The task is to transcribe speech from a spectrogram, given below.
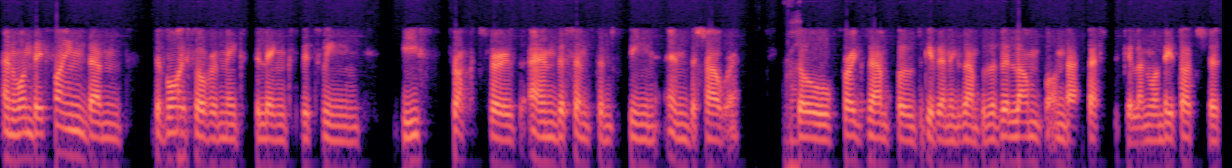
And when they find them, the voiceover makes the links between these structures and the symptoms seen in the shower. Right. So, for example, to give you an example, there's a lump on that testicle, and when they touch it,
